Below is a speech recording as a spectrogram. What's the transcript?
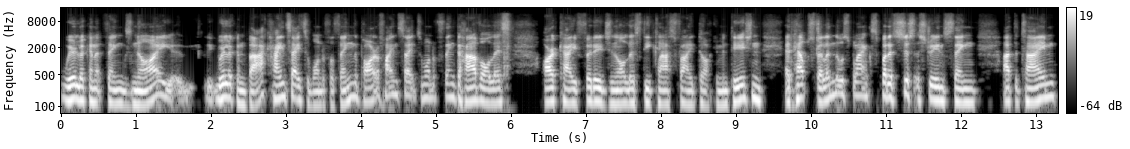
we're looking at things now. We're looking back. Hindsight's a wonderful thing. The power of hindsight's a wonderful thing to have all this archive footage and all this declassified documentation. It helps fill in those blanks, but it's just a strange thing at the time.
